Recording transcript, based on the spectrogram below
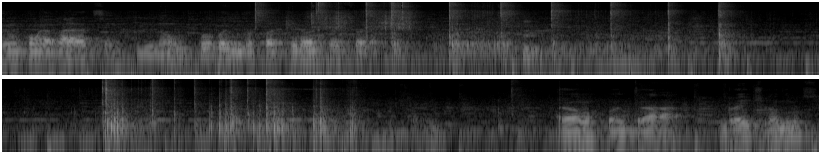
Vemos como la bala se inclinó un poco y costó al tiro hacia el. Ahora vamos contra Rage Longinus.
